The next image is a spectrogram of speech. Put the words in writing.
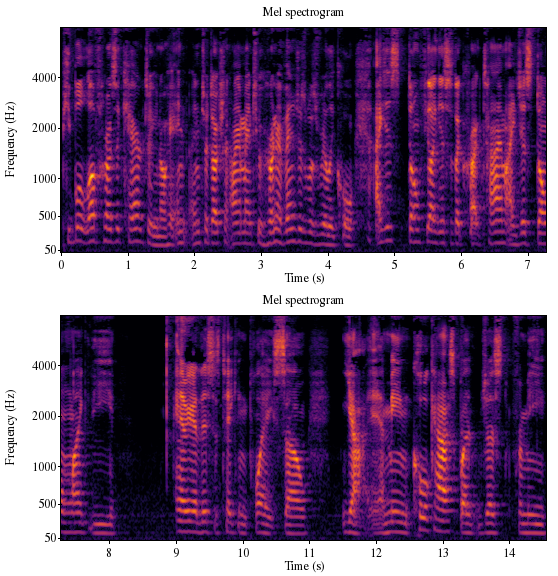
people loved her as a character, you know, her in introduction Iron Man 2, her in Avengers was really cool. I just don't feel like this is the correct time. I just don't like the area this is taking place. So, yeah, I mean, cool cast, but just for me,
